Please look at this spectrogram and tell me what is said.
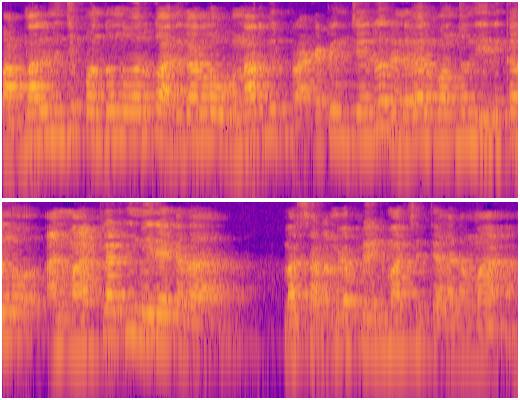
పద్నాలుగు నుంచి పంతొమ్మిది వరకు అధికారంలో ఉన్నారు. మీరు ప్రకటించారు. రెండు వేల పంతొమ్మిది ఎన్నికల్లో అని మాట్లాడింది మీరే కదా. మరి సడన్గా ప్లేట్ మార్చేస్తే ఎలాగమ్మా?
